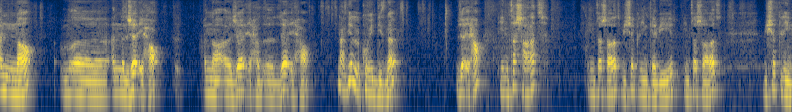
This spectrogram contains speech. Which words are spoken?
أن آه، أن الجائحة أن جائحة جائحة نعم ديال الكوفيد 19 جائحة انتشرت انتشرت بشكل كبير انتشرت بشكل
